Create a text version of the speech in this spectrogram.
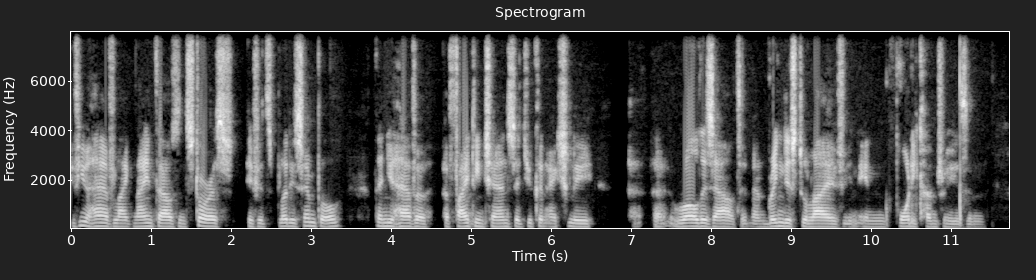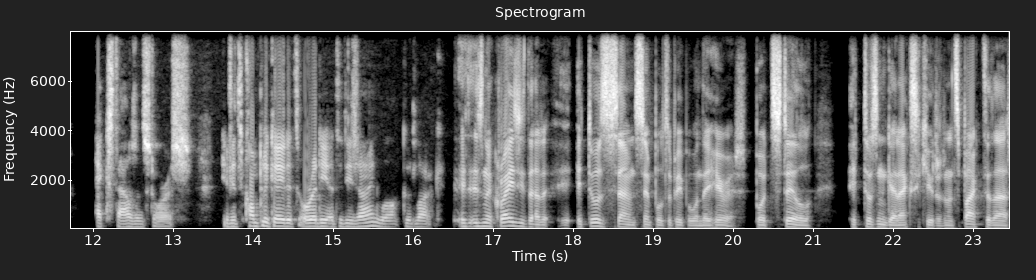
if you have like 9,000 stores, if it's bloody simple, then you have a, a fighting chance that you can actually uh, uh, roll this out and, and, bring this to life in, in 40 countries and X thousand stores. If it's complicated already at the design, well, good luck. is isn't it crazy that it, it does sound simple to people when they hear it, but still, it doesn't get executed. And it's back to that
